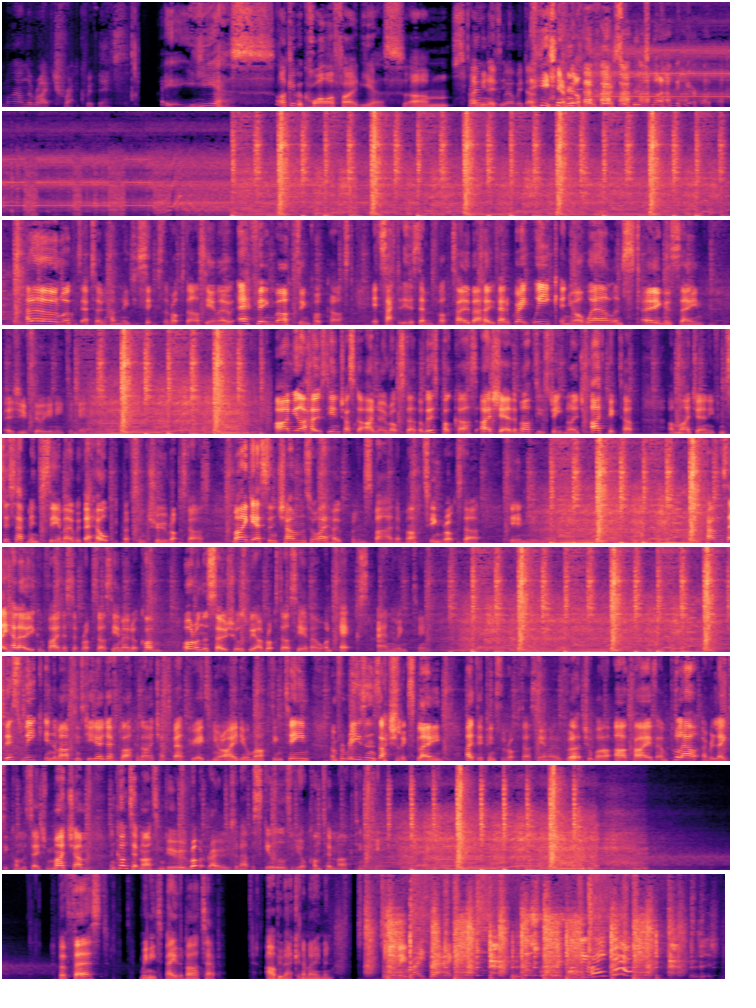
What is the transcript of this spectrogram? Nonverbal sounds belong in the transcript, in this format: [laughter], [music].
Am I on the right track with this? Yes, I'll give a qualified yes. Um, I mean, I Splendid. thi- well, we're done. [laughs] yeah, really, we're done here. [laughs] Hello and welcome to episode 186 of the Rockstar CMO effing marketing podcast. It's Saturday, the 7th of October. I hope you've had a great week and you are well and staying as sane as you feel you need to be. I'm your host, Ian Truscott. I'm no rockstar, but with this podcast, I share the marketing street knowledge I've picked up on my journey from sysadmin to CMO with the help of some true rock stars. My guests and chums who I hope will inspire the marketing rockstar in you. Come say hello. You can find us at rockstarcmo.com or on the socials. We are Rockstar CMO on X and LinkedIn. This week in the marketing studio, Jeff Clark and I chat about creating your ideal marketing team. And for reasons I shall explain, I dip into the Rockstar CMO virtual bar archive and pull out a related conversation with my chum and content marketing guru, Robert Rose, about the skills of your content marketing team. But first, we need to pay the bar tab. I'll be back in a moment. We'll be right back.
